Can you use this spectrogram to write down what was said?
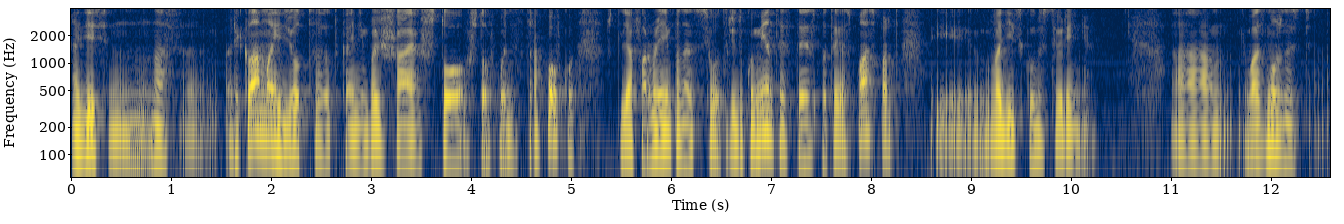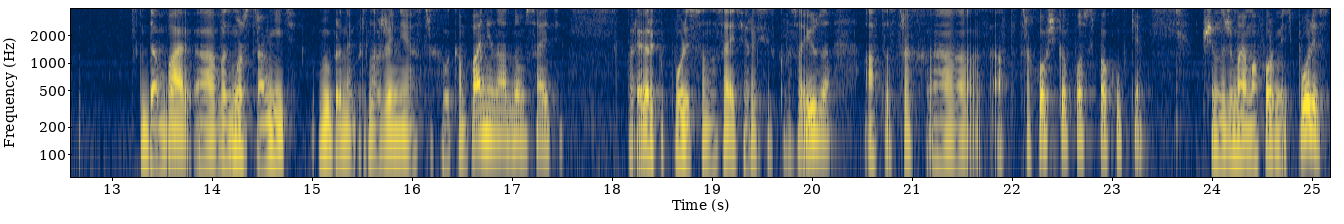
Здесь у нас э, реклама идет э, такая небольшая, что, что входит в страховку. Для оформления понадобится всего три документа, СТС, ПТС, паспорт и водительское удостоверение. Возможность, добавить, а, возможность сравнить выбранные предложения страховой компании на одном сайте, проверка полиса на сайте Российского Союза, автострах, а, автостраховщиков после покупки. В общем, нажимаем «Оформить полис».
